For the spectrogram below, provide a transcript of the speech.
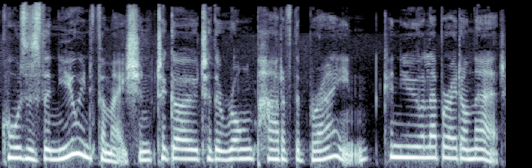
causes the new information to go to the wrong part of the brain. Can you elaborate on that?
